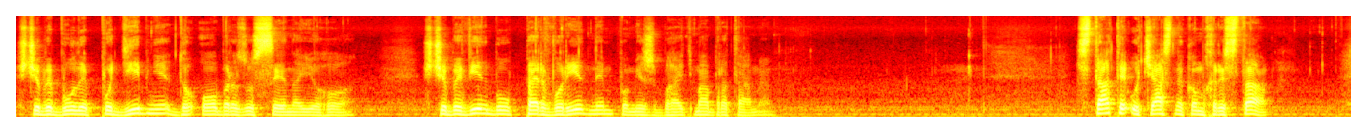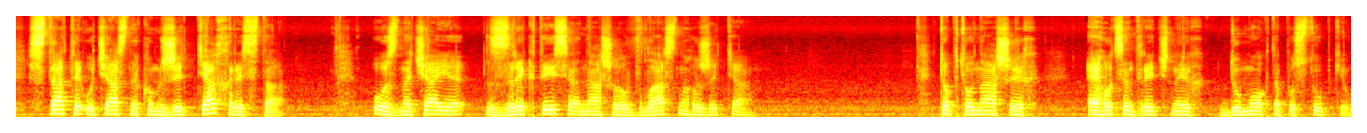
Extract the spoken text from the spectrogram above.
щоби були подібні до образу сина Його, щоби він був перворідним поміж багатьма братами. Стати учасником Христа, стати учасником життя Христа означає зректися нашого власного життя, тобто наших егоцентричних думок та поступків,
